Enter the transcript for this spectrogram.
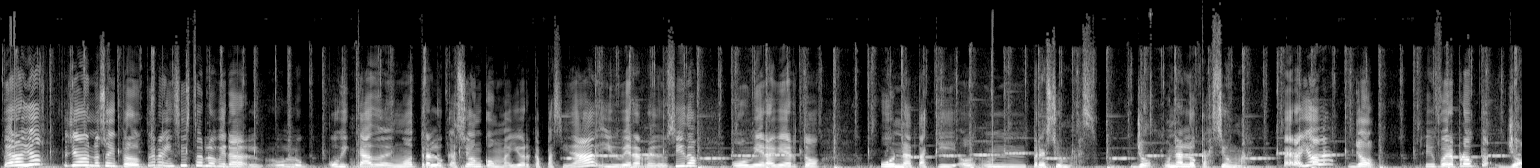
Pero yo, pues yo no soy productora, insisto, lo hubiera ubicado en otra locación con mayor capacidad y hubiera reducido hubiera abierto una taqui, un precio más. Yo, una locación más. Pero yo, yo, si fuera productor, yo.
